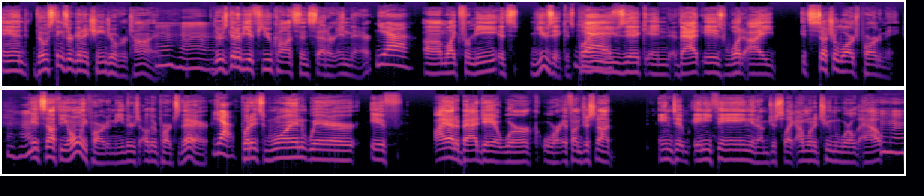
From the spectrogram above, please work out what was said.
And those things are going to change over time. Mm-hmm. There's going to be a few constants that are in there. Yeah. Um, like for me, it's music. It's playing Yes. music, and that is what I. It's such a large part of me. Mm-hmm. It's not the only part of me. There's other parts there, Yeah. but it's one where if I had a bad day at work, or if I'm just not into anything, and I'm just like I want to tune the world out, Mm-hmm.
